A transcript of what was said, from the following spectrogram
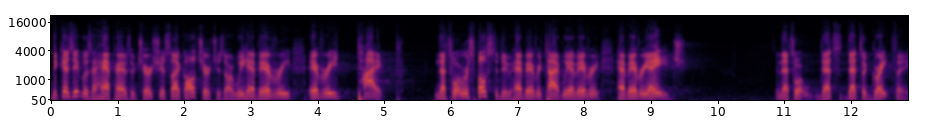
because it was a haphazard church, just like all churches are. We have every every type. And that's what we're supposed to do, have every type. We have every have every age. And that's what that's that's a great thing.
